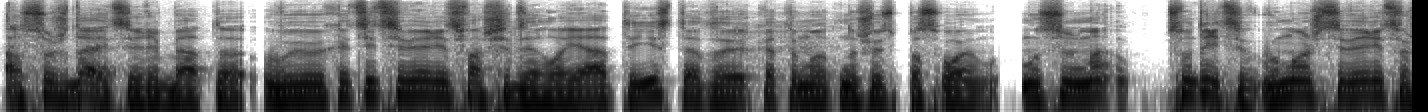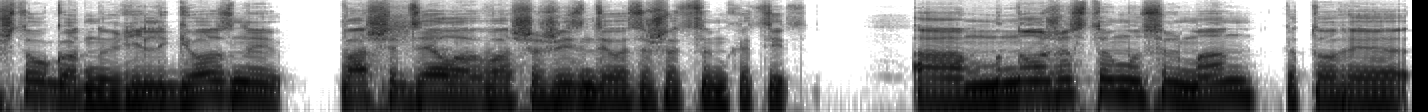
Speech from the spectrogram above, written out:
Осуждайте, ребята. Вы хотите верить в ваше дело. Я атеист, это, к этому отношусь по-своему. Мусульма... Смотрите, вы можете верить во что угодно. Религиозный, ваше дело, ваша жизнь, делайте, что с этим хотите. А множество мусульман, которые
